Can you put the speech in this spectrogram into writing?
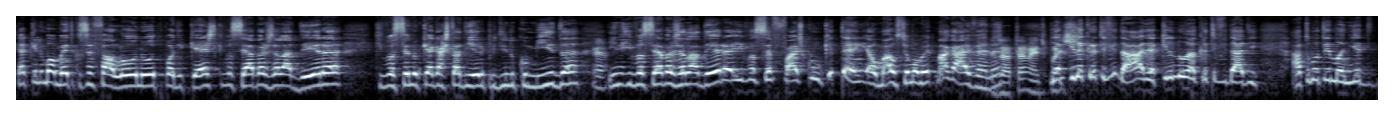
que aquele momento que você falou no outro podcast que você abre a geladeira, que você não quer gastar dinheiro pedindo comida, É. e, e você abre a geladeira e você faz com o que tem. É o, o seu momento MacGyver, né? Exatamente, E aquilo isso- é criatividade, aquilo não é criatividade. A turma tem mania de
